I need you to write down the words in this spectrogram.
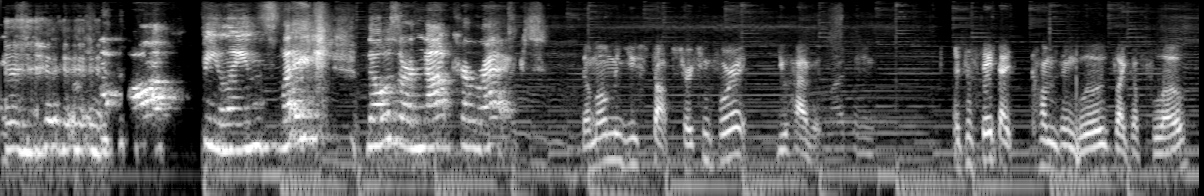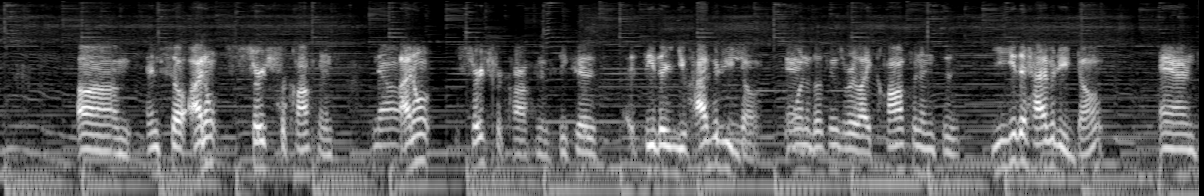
Like, off feelings, like those are not correct. The moment you stop searching for it, you have it. In my opinion. it's a state that comes and goes like a flow. Um, and so I don't search for confidence. Now I don't search for confidence because it's either you have it or you don't. And one of those things where like confidence is you either have it or you don't. And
